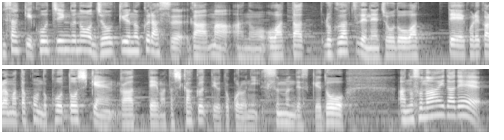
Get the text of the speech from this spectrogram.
さっきコーチングの上級のクラスが、まあ、あの、終わった、6月でね、ちょうど終わって、これからまた今度高等試験があって、また資格っていうところに進むんですけど、あの、その間で、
